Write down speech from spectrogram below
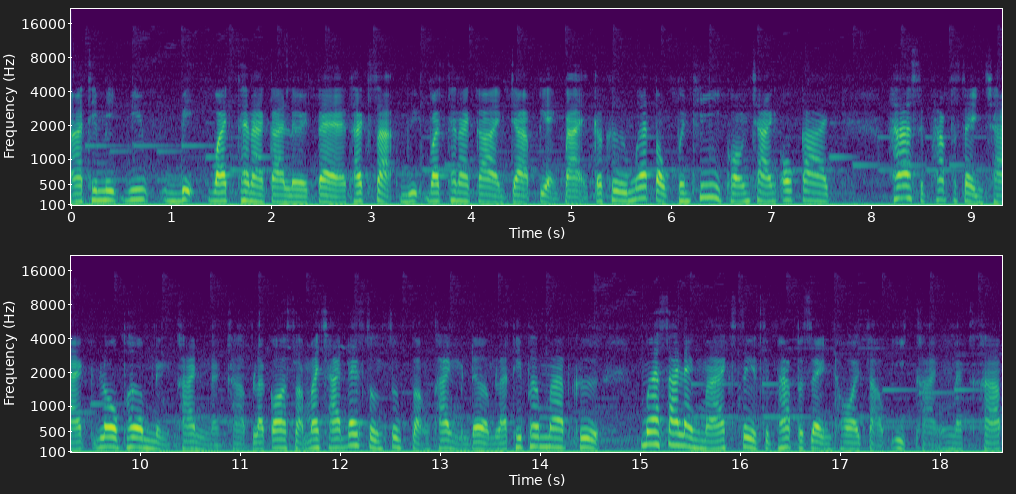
อาร์ทิมิกวิวิวัฒนาการเลย แต่ทักษะวิวัฒนาการจะเปลี่ยนไป ก็คือเมื่อตกพื้นที่ของชายโอกาส 55%ใช้โล่เพิ่ม 1 ขั้นนะครับ แล้วก็สามารถใช้ได้สูงสุด 2 ขั้นเหมือนเดิม และที่เพิ่มมากคือ เมื่อสร้างแรงมา45%ทอยเสาอีกครั้งนะครับ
